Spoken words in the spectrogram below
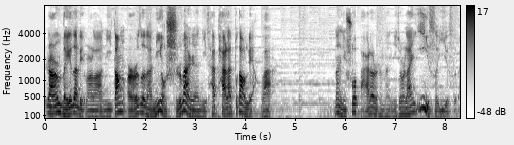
让人围在里边了，你当儿子的，你有十万人，你才派来不到两万。那你说白了是什么？你就是来意思意思呗，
